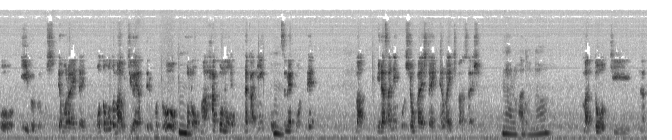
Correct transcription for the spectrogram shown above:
こう、いい部分を知ってもらいたい。もともとまあ、うちがやってることを、うん。この、まあ、箱の中にこううん。詰め込んで、まあ、皆さんにこう紹介したいっていうのが一番最初の、なるほどな。まあ、動機なの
